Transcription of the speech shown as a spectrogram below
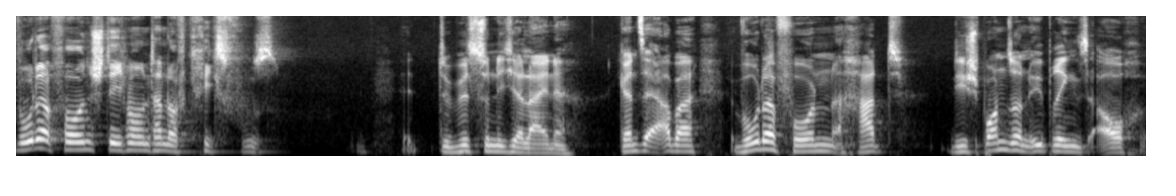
Vodafone stehe ich momentan auf Kriegsfuß. Du bist du nicht alleine. Ganz ehrlich, aber Vodafone hat, die sponsern übrigens auch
